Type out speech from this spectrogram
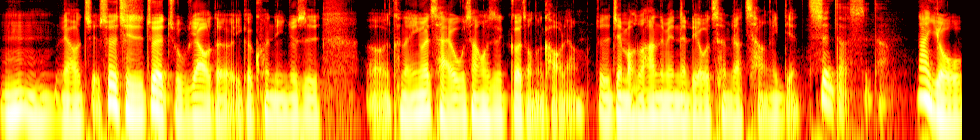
嗯嗯，了解。所以其实最主要的一个困境就是。呃，可能因为财务上或是各种的考量，就是健保说他那边的流程比较长一点。是的，是的。那有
